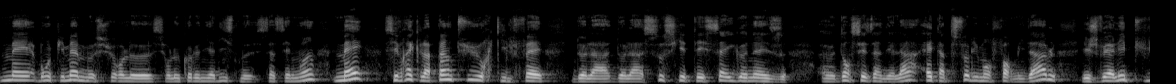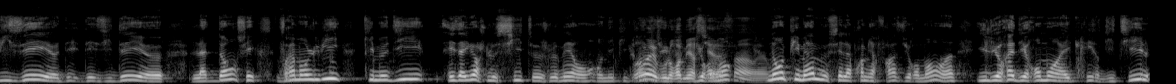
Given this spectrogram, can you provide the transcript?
Mais bon, et puis même sur le, sur le colonialisme, c'est assez loin. Mais c'est vrai que la peinture qu'il fait de la, de la société saïgonaise euh, dans ces années-là est absolument formidable. Et je vais aller puiser euh, des, des idées euh, là-dedans. C'est vraiment lui qui me dit, et d'ailleurs je le cite, je le mets en, en. Ouais, du- vous le remerciez à la roman. fin. ouais. Non, puis même, c'est la première phrase du roman. hein. Il y aurait des romans à écrire, dit-il.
